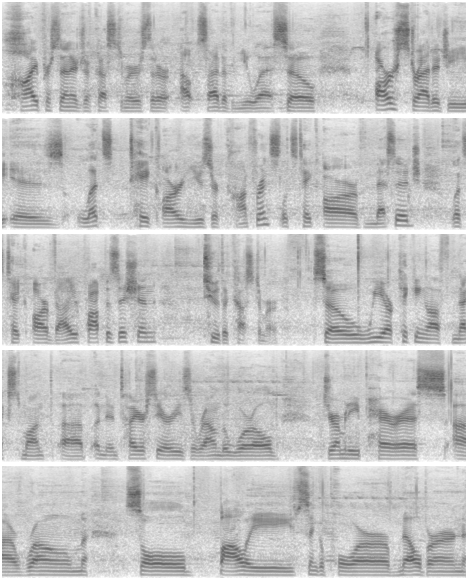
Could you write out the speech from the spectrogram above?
high percentage of customers that are outside of the US. So our strategy is let's take our user conference, let's take our message, let's take our value proposition to the customer. So we are kicking off next month uh, an entire series around the world, Germany, Paris, uh, Rome, Seoul, Bali, Singapore, Melbourne,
